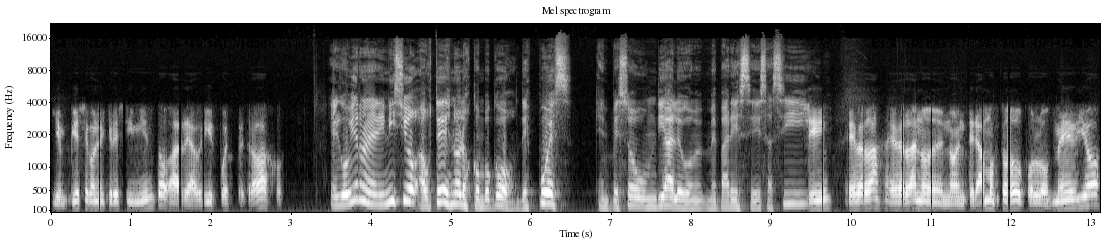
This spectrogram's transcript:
y empiece con el crecimiento a reabrir puestos de trabajo. El gobierno en el inicio a ustedes no los convocó, después empezó un diálogo, me parece, ¿es así? Sí, es verdad, es verdad, nos, nos enteramos todo por los medios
